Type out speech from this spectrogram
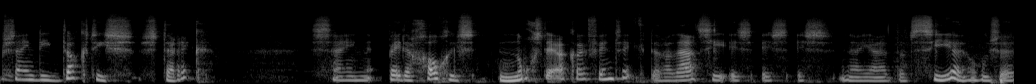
Zijn didactisch sterk. Zijn pedagogisch nog sterker, vind ik. De relatie is, is, is nou ja, dat zie je. Hoe ze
